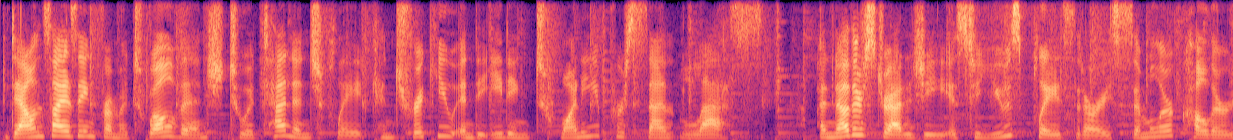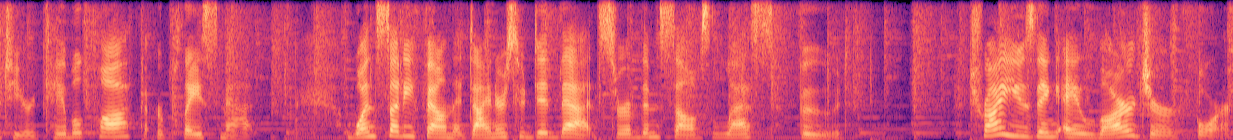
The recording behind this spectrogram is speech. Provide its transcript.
Downsizing from a 12 inch to a 10 inch plate can trick you into eating 20% less. Another strategy is to use plates that are a similar color to your tablecloth or placemat. One study found that diners who did that served themselves less food. Try using a larger fork.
